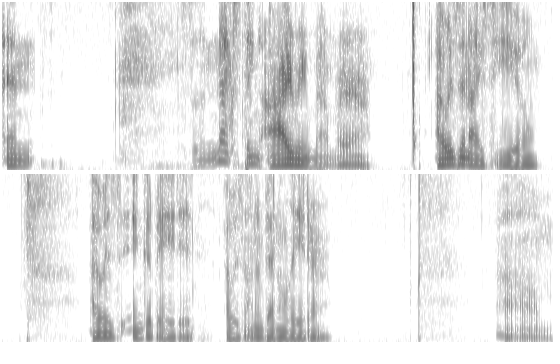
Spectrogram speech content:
And so the next thing I remember, I was in ICU. I was incubated. I was on a ventilator. Um,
